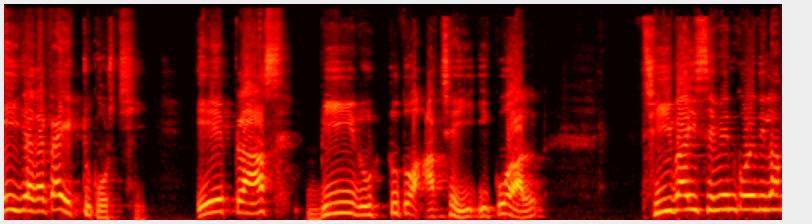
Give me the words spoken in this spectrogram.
এই জায়গাটা একটু করছি। A plus B root two তো আছেই ইকুয়াল থ্রি বাই সেভেন করে দিলাম।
